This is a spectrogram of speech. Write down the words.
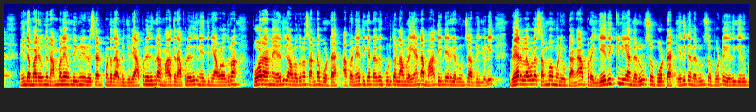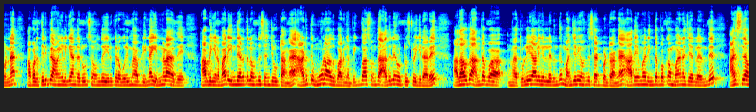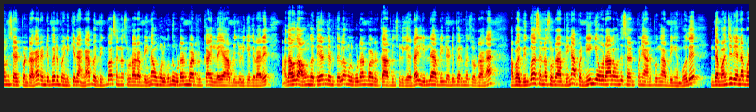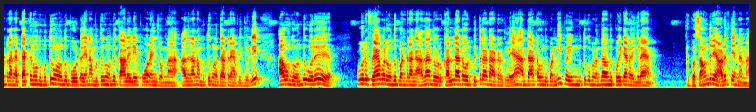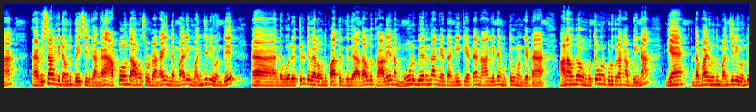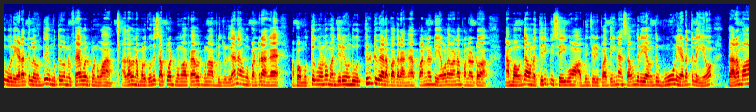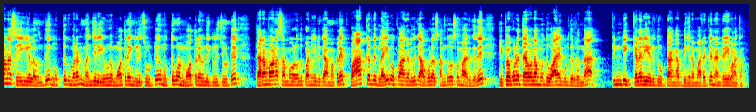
இந்த மாதிரி வந்து நம்மளே வந்து யூனியன் செலக்ட் பண்ணுறது அப்படின்னு சொல்லி அப்புறம் எதுக்குடா மாற்றுற அப்புறம் எதுக்கு நேற்று நீ அவ்வளோ தூரம் போகிறான்னா எதுக்கு அவ்வளோ தூரம் சண்டை போட்ட? அப்போ நேற்று கேட்டது கொடுத்துடலாம்ல. ஏன்டா மாற்றிக்கிட்டே இருக்க ரூல்ஸ் அப்படின்னு சொல்லி வேறு லெவலில் சம்பவம் பண்ணி விட்டாங்க. அப்புறம் எதுக்கு நீ அந்த ரூல்ஸை போட்ட? எதுக்கு அந்த ரூல்ஸை போட்டு எதுக்கு இது பண்ண? அப்புறம் திருப்பி அவங்களுக்கே அந்த ரூல்ஸை வந்து இருக்கிற உரிமை அப்படின்னா என்னடா அது அப்படிங்கிற மாதிரி இந்த இடத்துல வந்து செஞ்சு விட்டாங்க. அடுத்து மூணாவது பாருங்கள் பிக் பாஸ் வந்து அதுலேயும் ஒரு ட்விஸ்ட் வைக்கிறாரு. அதாவது அந்த தொழிலாளிகள்லேருந்து மஞ்சரியை வந்து செட் பண்ணுறாங்க அதே மாதிரி இந்த பக்கம் மேனேஜர்லேருந்து அனிசிதா வந்து செட் பண்ணுறாங்க ரெண்டு பேரும் போய் நிற்கிறாங்க அப்போ பிக் பாஸ் என்ன சொல்கிறார் அப்படின்னா உங்களுக்கு வந்து உடன்பாடு இருக்கா இல்லையா? அப்படின்னு சொல்லி கேட்குறாரு அதாவது அவங்க தேர்ந்தெடுத்ததில் உங்களுக்கு உடன்பாடு இருக்கா அப்படின்னு சொல்லி கேட்குறாரு இல்லை அப்படின்னு ரெண்டு பேருமே சொல்கிறாங்க அப்போ பிக் பாஸ் என்ன சொல்கிறா அப்படின்னா அப்போ நீங்கள் ஒரு ஆளை வந்து செலக்ட் பண்ணி அனுப்புங்க அப்படிங்கும்போது இந்த மஞ்சரி என்ன பண்ணுறாங்க டக்குன்னு வந்து முத்துக்குணம் வந்து போட்டோம் ஏன்னா முத்துக்குணம் வந்து காலையிலே போகிறேன்னு சொன்னான் அதனால் நான் முத்துக்குணம் தாட்டுறேன் அப்படின்னு சொல்லி அவங்க வந்து ஒரு ஒரு ஃபேவர் வந்து பண்ணுறாங்க அதான் அந்த ஒரு கல்லாட்டம் ஒரு பித்தலாட்டம் ஆட்டம் இருக்கு இல்லையா? அந்த ஆட்டம் வந்து பண்ணி இப்போ எங்கள் முத்துக்குமரன் தான் வந்து போயிட்டான்னு வைங்களேன். இப்போ சௌந்தர்யா அடுத்து என்னென்னா விஷால் கிட்ட வந்து பேசியிருக்காங்க. அப்போ வந்து அவங்க சொல்கிறாங்க இந்த மாதிரி மஞ்சுரி வந்து இந்த ஒரு திருட்டு வேலை வந்து பார்த்துருக்குது. அதாவது காலையில் நான் மூணு பேரும் தான் கேட்டேன். நீ கேட்டேன் நான் கேட்டேன் முத்துக்குமரன் கேட்டேன். ஆனால் வந்து அவங்க முத்துக்குமரன் கொடுக்குறாங்க அப்படின்னா ஏன் இந்த மாதிரி வந்து மஞ்சரி வந்து ஒரு இடத்துல வந்து முத்துக்குமரன் ஃபேவர் பண்ணுவான்? அதாவது நம்மளுக்கு வந்து சப்போர்ட் பண்ணுவான் ஃபேவர் பண்ணுவான் அப்படின்னு சொல்லி தானே அவங்க பண்ணுறாங்க அப்போ முத்துக்குமரனும் மஞ்சரியும் வந்து ஒரு திருட்டு வேலை பார்க்குறாங்க. பண்ணட்டும் எவ்வளோ வேணால் பண்ணட்டும். நம்ம வந்து அவனை திருப்பி செய்வோம் அப்படின்னு சொல்லி பார்த்தீங்கன்னா சௌந்தர்யா வந்து மூணு இடத்துலையும் தரமான செய்திகளை வந்து முத்துக்குமரன் மஞ்சரி இவங்க மோத்திரையும் கிழிச்சு விட்டு முத்துக்குமரன் மோத்திரையும் வந்து கிழிச்சு விட்டு தரமான சம்பவங்கள் வந்து பண்ணிகிட்டு இருக்கா மக்களே பார்க்கறதுக்கு லைவை பார்க்கறதுக்கு அவ்வளோ சந்தோஷமாக இருக்குது. இப்போ கூட தேவையில்லாமல் வந்து வாயை கொடுத்துட்டு இருந்தால் கிண்டி கிளறி எடுத்து விட்டாங்க அப்படிங்கிற மாதிரி இருக்குது நன்றி வணக்கம்.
